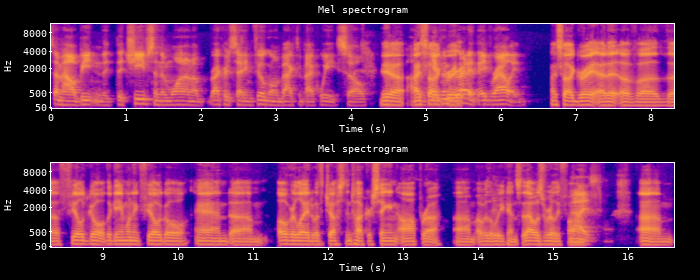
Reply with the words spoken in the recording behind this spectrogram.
somehow beaten the, the Chiefs and then won on a record-setting field goal in back-to-back weeks. So yeah, uh, I saw give them great credit. They've rallied. I saw a great edit of uh, the field goal, the game-winning field goal, and um, overlaid with Justin Tucker singing opera um, over the weekend. So that was really fun. Nice. Um,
